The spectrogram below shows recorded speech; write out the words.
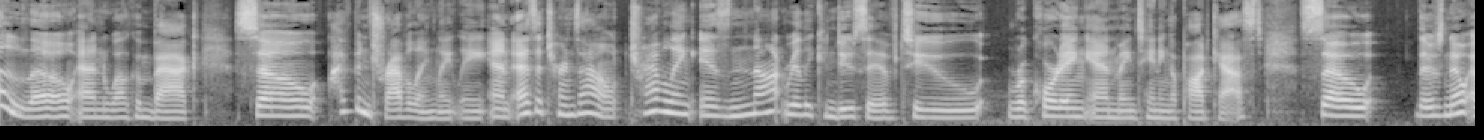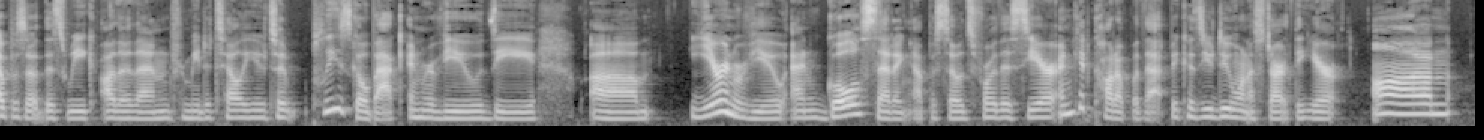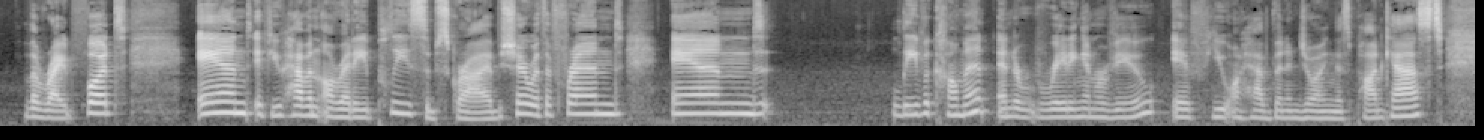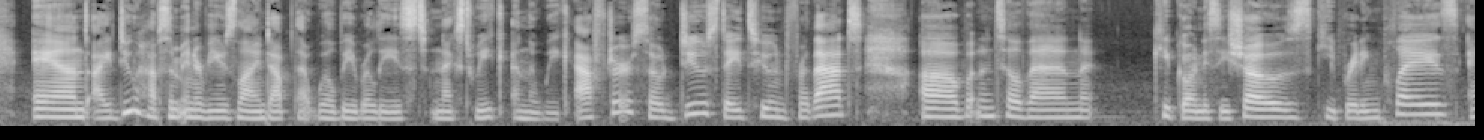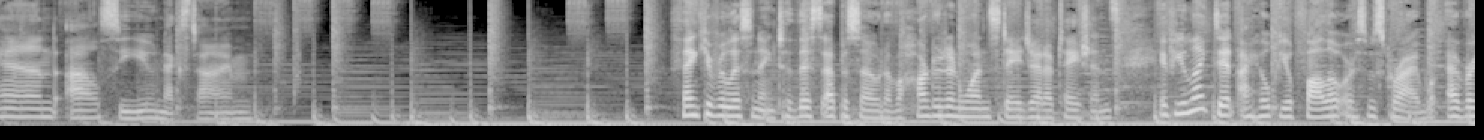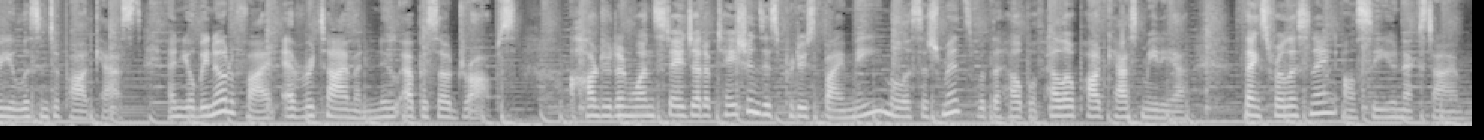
Hello and welcome back. So, I've been traveling lately, and as it turns out, traveling is not really conducive to recording and maintaining a podcast. So, there's no episode this week other than for me to tell you to please go back and review the um, year in review and goal setting episodes for this year and get caught up with that because you do want to start the year on the right foot and if you haven't already, please subscribe, share with a friend, and leave a comment and a rating and review if you have been enjoying this podcast. And I do have some interviews lined up that will be released next week and the week after. So do stay tuned for that. Uh, but until then, keep going to see shows, keep reading plays, and I'll see you next time. Thank you for listening to this episode of 101 Stage Adaptations. If you liked it, I hope you'll follow or subscribe wherever you listen to podcasts, and you'll be notified every time a new episode drops. 101 Stage Adaptations is produced by me, Melissa Schmitz, with the help of Hello Podcast Media. Thanks for listening. I'll see you next time.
